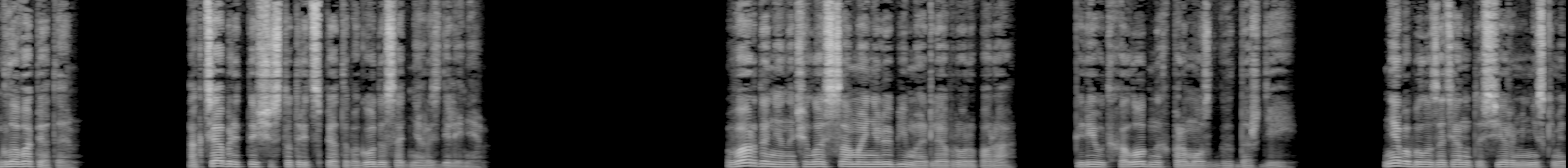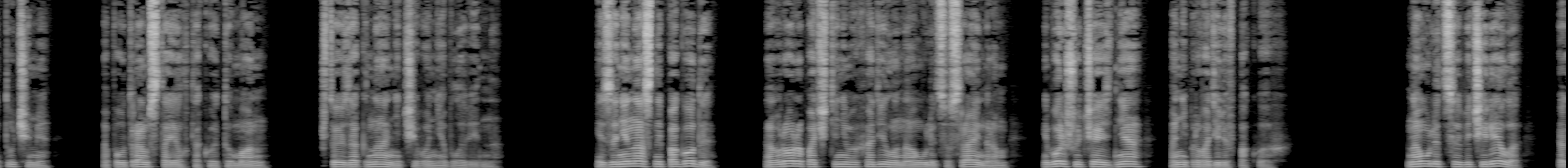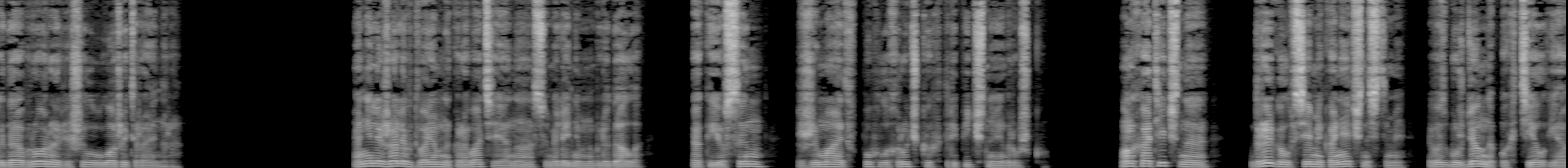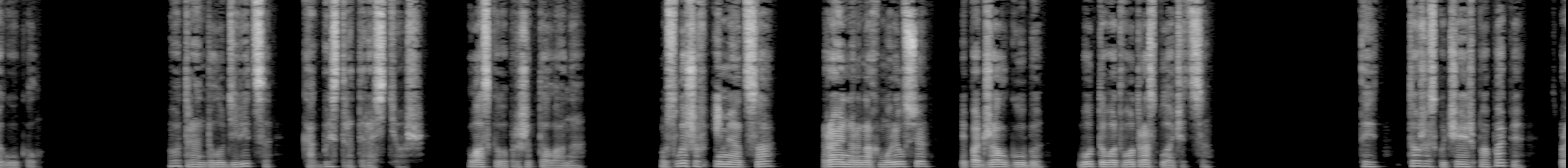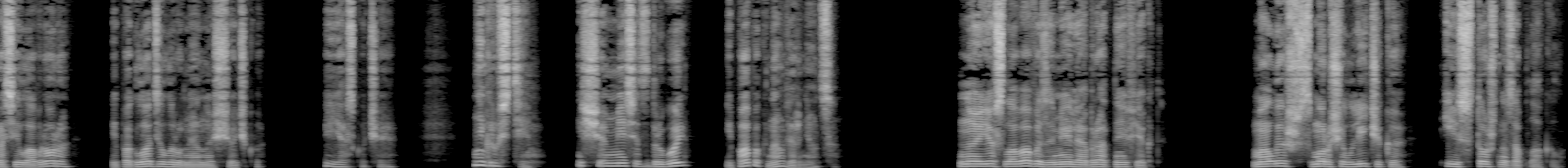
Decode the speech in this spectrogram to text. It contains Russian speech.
Глава пятая. Октябрь 1135 года со дня разделения. В Ардене началась самая нелюбимая для Авроры пора — период холодных промозглых дождей. Небо было затянуто серыми низкими тучами, а по утрам стоял такой туман, что из окна ничего не было видно. Из-за ненастной погоды Аврора почти не выходила на улицу с Райнером, и большую часть дня они проводили в покоях. На улице вечерело, когда Аврора решила уложить Райнера. Они лежали вдвоем на кровати, и она с умилением наблюдала, как ее сын сжимает в пухлых ручках тряпичную игрушку. Он хаотично дрыгал всеми конечностями и возбужденно пыхтел и огукал. «Вот Рэндалл удивится, как быстро ты растешь», — ласково прошептала она. Услышав имя отца, Райнер нахмурился и поджал губы, будто вот-вот расплачется. «Ты тоже скучаешь по папе?» — спросила Аврора и погладила румяную щечку. «И я скучаю. Не грусти. Еще месяц-другой, и папа к нам вернется». Но ее слова возымели обратный эффект. Малыш сморщил личико и истошно заплакал.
